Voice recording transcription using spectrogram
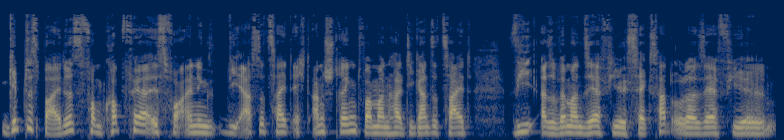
gibt es beides. Vom Kopf her ist vor allen Dingen die erste Zeit echt anstrengend, weil man halt die ganze Zeit wie, also wenn man sehr viel Sex hat oder sehr viel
